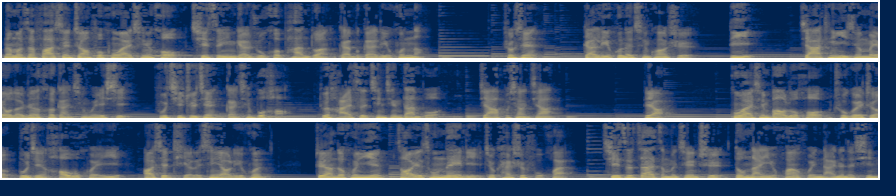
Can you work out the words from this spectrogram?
那么，在发现丈夫婚外情后，妻子应该如何判断该不该离婚呢？首先，该离婚的情况是：第一，家庭已经没有了任何感情维系，夫妻之间感情不好，对孩子亲情淡薄。家不像家。第二，婚外情暴露后，出轨者不仅毫无悔意，而且铁了心要离婚。这样的婚姻早已从内里就开始腐坏，妻子再怎么坚持都难以换回男人的心。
